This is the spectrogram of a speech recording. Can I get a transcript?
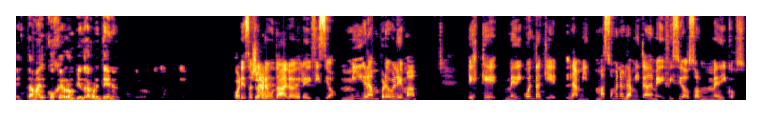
Está mal coger rompiendo la cuarentena. Por eso yo Claro. preguntaba lo del edificio. Mi gran problema es que me di cuenta que la mi- más o menos la mitad de mi edificio son médicos.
